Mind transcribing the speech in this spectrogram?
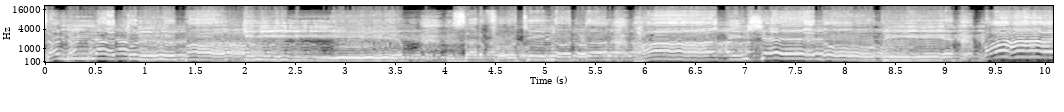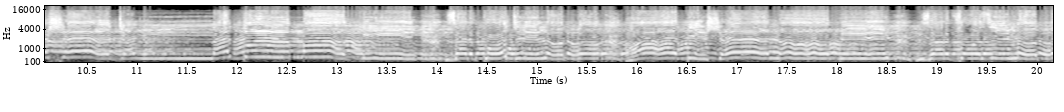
জান্নাতুল বাকি। জরফজিলত হাদিসে নবী। পাশে জান্নাতুল বাকি। জরফজিলত হাদিসে নবী জরফজিলত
